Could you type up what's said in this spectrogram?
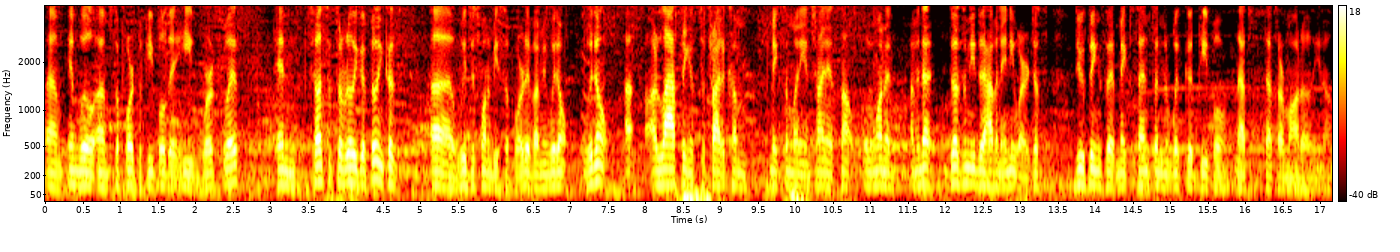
um, and will um, support the people that he works with. And to us, it's a really good feeling because uh, we just want to be supportive. I mean, we don't we don't. Uh, our last thing is to try to come make some money in China. It's not we want to. I mean, that doesn't need to happen anywhere. Just do things that make sense and with good people. That's that's our motto, you know.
